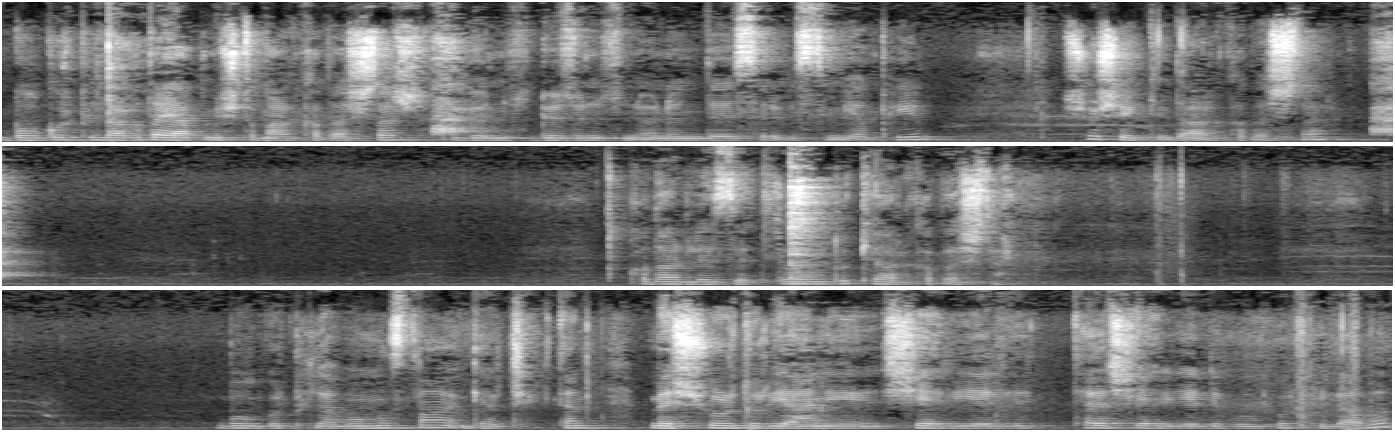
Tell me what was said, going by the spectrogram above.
bulgur pilavı da yapmıştım arkadaşlar. Gözünüz- Gözünüzün önünde servisim yapayım. Şu şekilde arkadaşlar. O kadar lezzetli oldu ki arkadaşlar. Bulgur pilavımız da gerçekten meşhurdur yani şehriyeli, tel şehriyeli bulgur pilavı.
